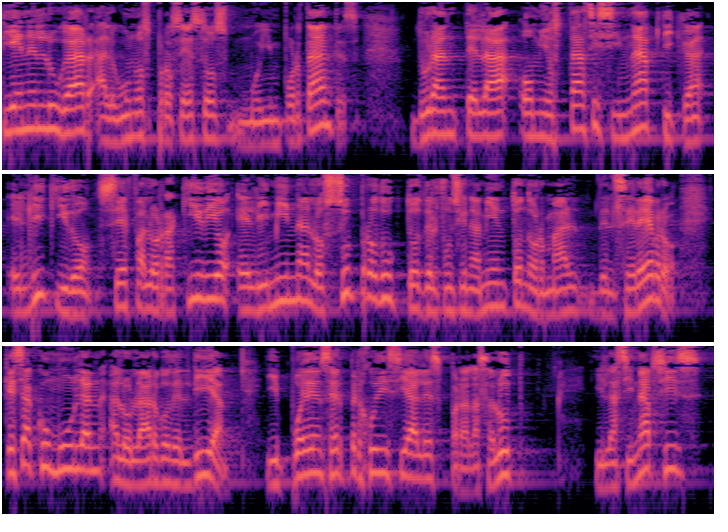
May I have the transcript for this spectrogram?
tienen lugar algunos procesos muy importantes. Durante la homeostasis sináptica, el líquido cefalorraquídeo elimina los subproductos del funcionamiento normal del cerebro, que se acumulan a lo largo del día y pueden ser perjudiciales para la salud. Y las sinapsis,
